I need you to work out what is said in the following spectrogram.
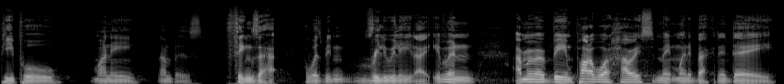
people, money, numbers, things that have always been really, really like even I remember being part of what how I used to make money back in the day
